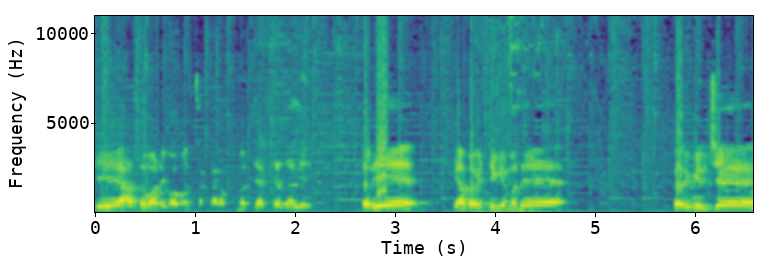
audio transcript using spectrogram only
की हद्दवाढीबाबत सकारात्मक चर्चा झाली. तरी या बैठकीमध्ये करवीरचे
